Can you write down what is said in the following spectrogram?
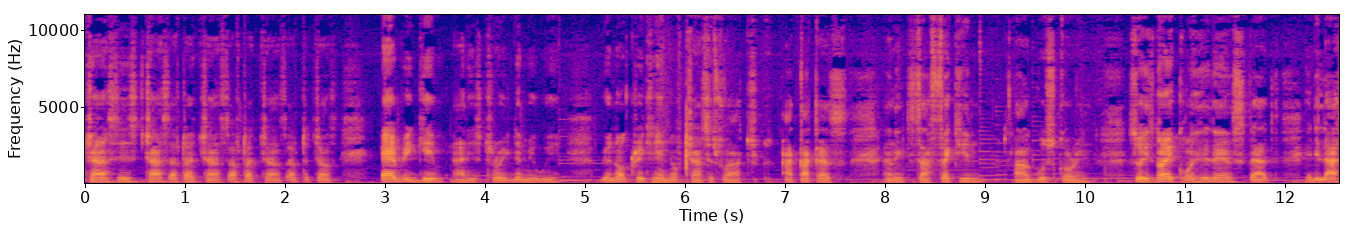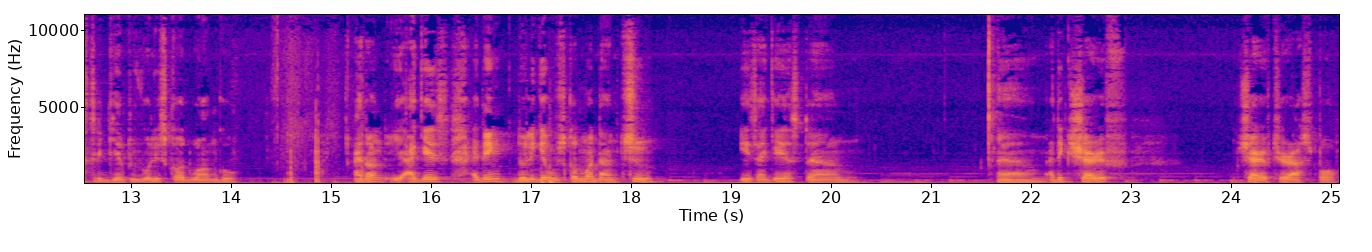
chances, chance after chance after chance after chance every game and he's throwing them away. We are not creating enough chances for our attackers and it's affecting our goal scoring. So it's not a coincidence that in the last three games we've only scored one goal. I don't I guess I think the only game we've scored more than two is against um, um I think Sheriff Sheriff Tiraspol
